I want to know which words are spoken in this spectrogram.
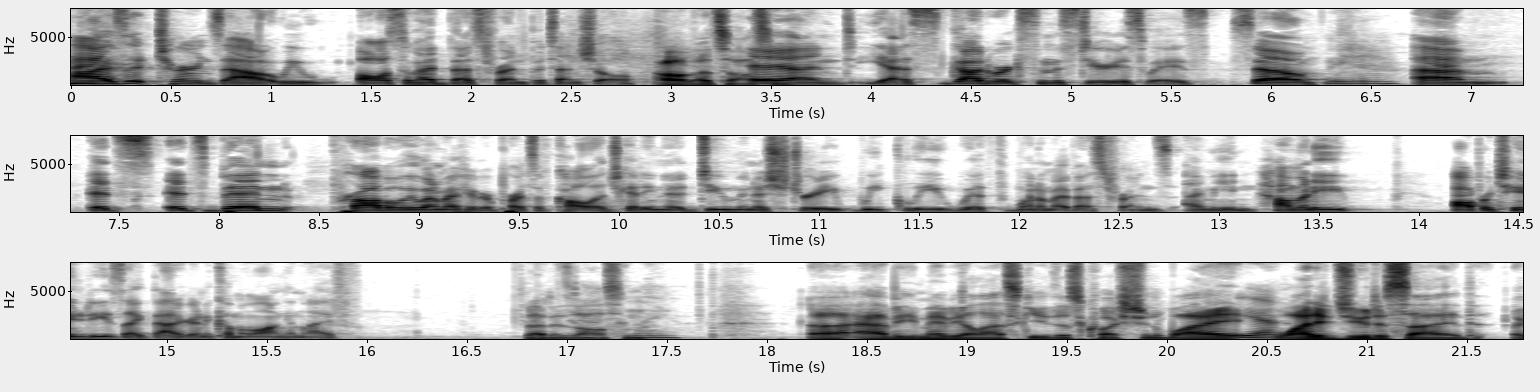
as it turns out, we also had best friend potential. Oh, that's awesome. And yes, God works in mysterious ways. So um, it's it's been probably one of my favorite parts of college, getting to do ministry weekly with one of my best friends. I mean, how many opportunities like that are going to come along in life? that is awesome. Uh, Abby, maybe I'll ask you this question: Why? Yeah. Why did you decide? Uh,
